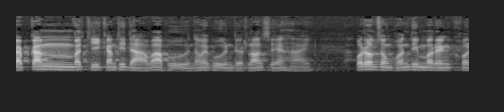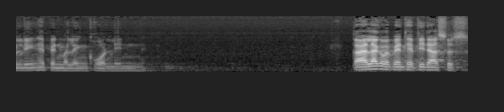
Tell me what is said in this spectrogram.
กับกรรมวจีกรรมที่ด่าว่าผู้อื่นทำให้ผู้อื่นเดือดร้อนเสียหาย รวมส่งผลที่มะเร็งโคนลิ้นให้เป็นมะเร็งโคนลิ้นตายแล้วก็ไปเป็นเทพธิดาสุดส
